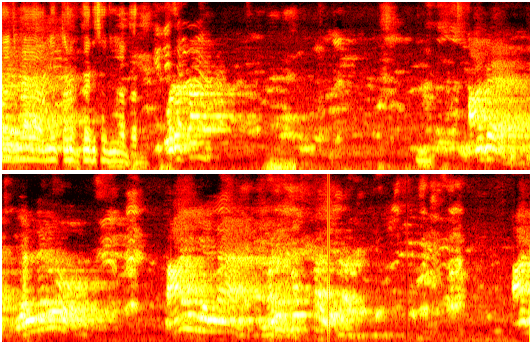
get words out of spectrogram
ಸಜ್ಜು ಮಾಡ ಕಡುಬು ಕರಿ ಸಜ್ಜು ಮಾಡತ್ತಾರ ಆಗ ಎಲ್ಲರೂ ತಾಯಿಯನ್ನ ಮರೆಸೋಗ್ತಾ ಇದ್ದಾರೆ ಆಗ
